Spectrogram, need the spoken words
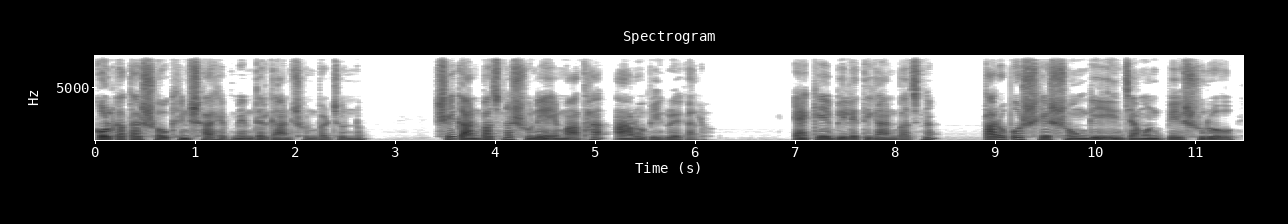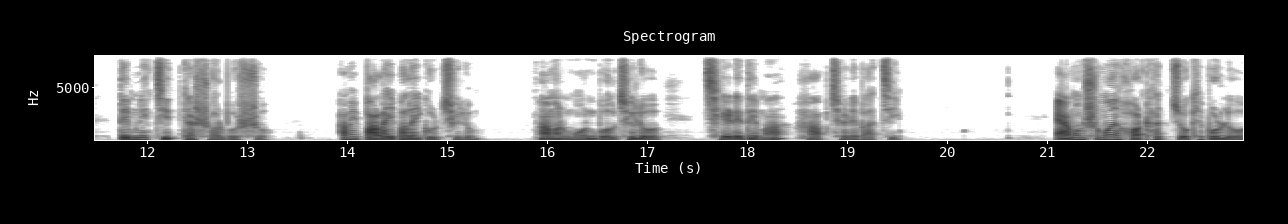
কলকাতার শৌখিন সাহেব মেমদের গান শুনবার জন্য। সে গান বাজনা শুনে মাথা আরও বিগড়ে গেল। একে বিলেতি গান বাজনা তার উপর সে সঙ্গী যেমন বেসুরো তেমনি চিৎকার সর্বস্ব। আমি পালাই পালাই করছিলুম। আমার মন বলছিল, ছেড়ে দে মা, হাঁপ ছেড়ে বাঁচি। এমন সময় হঠাৎ চোখে পড়ল,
